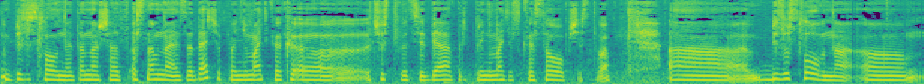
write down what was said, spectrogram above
Безусловно, это наша основная задача понимать, как э, чувствует себя предпринимательское сообщество. А, безусловно, э,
